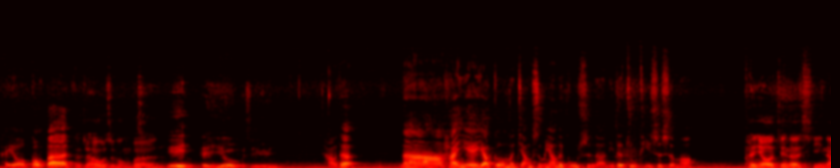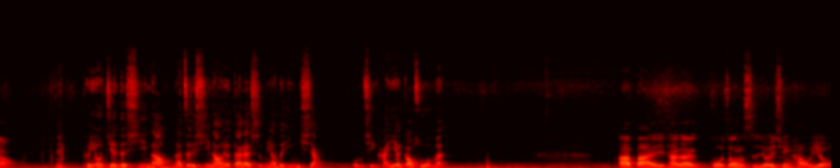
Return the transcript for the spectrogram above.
还有宫本。大家好，我是宫本。云。嘿呦，我是云。好的，那韩叶要跟我们讲什么样的故事呢？你的主题是什么？朋友间的嬉闹。嗯，朋友间的嬉闹，那这个嬉闹有带来什么样的影响？我们请韩叶告诉我们。阿白他在国中时有一群好友，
